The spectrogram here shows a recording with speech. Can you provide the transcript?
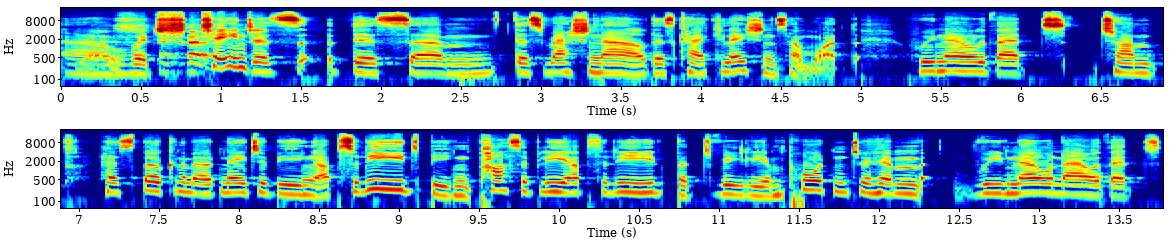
Uh, Yes. which changes this um, this rationale, this calculation somewhat. We know that Trump has spoken about NATO being obsolete, being possibly obsolete, but really important to him. We know now that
